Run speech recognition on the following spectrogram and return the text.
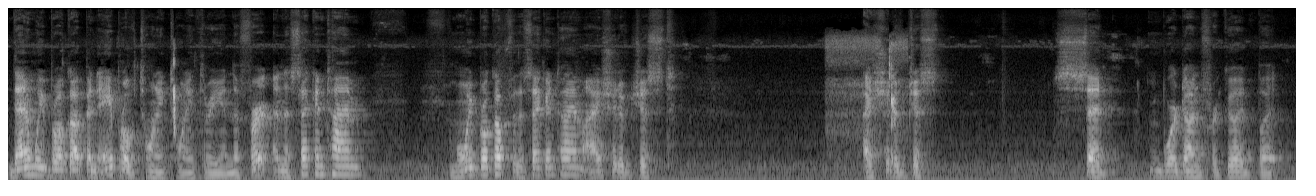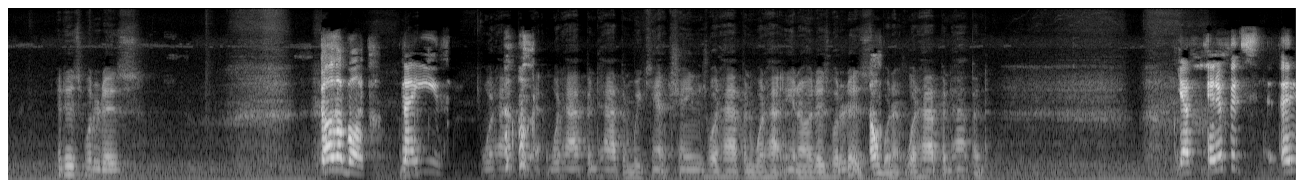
Then we broke up in April of 2023. And the first and the second time, when we broke up for the second time, I should have just. I should have just said we're done for good, but it is what it is. gullible, naive. What happened? what happened happened. We can't change what happened. What ha- you know, it is what it is. Nope. What what happened happened. Yep. And if it's and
